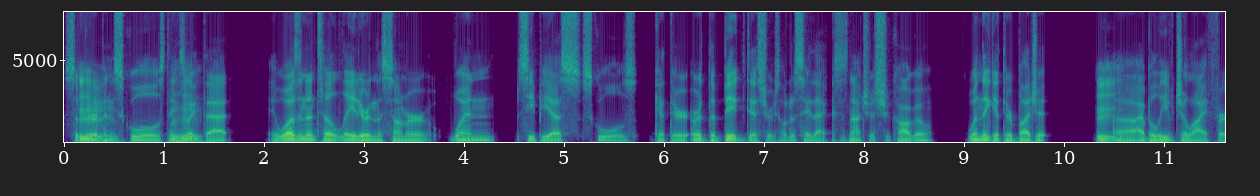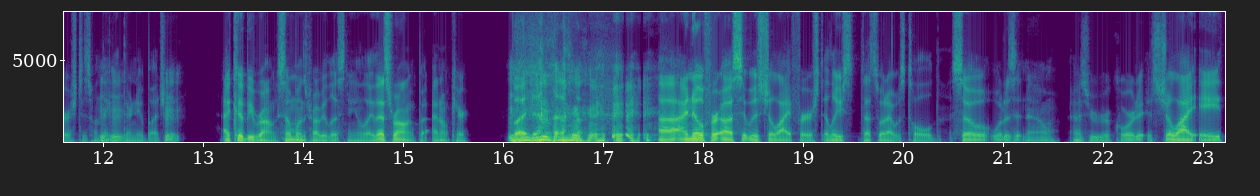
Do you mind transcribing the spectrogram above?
suburban Mm. schools, things Mhm. like that. It wasn't until later in the summer when CPS schools get their or the big districts. I'll just say that because it's not just Chicago when they get their budget. Mm. Uh, I believe July first is when they Mhm. get their new budget. I could be wrong. Someone's probably listening and like that's wrong, but I don't care. But uh, I know for us it was July 1st. At least that's what I was told. So what is it now as we record it? It's July 8th.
